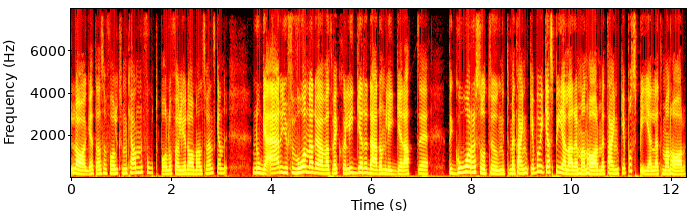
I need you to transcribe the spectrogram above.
laget, alltså folk som kan fotboll och följer damallsvenskan noga är ju förvånade över att Växjö ligger där de ligger, att eh, det går så tungt med tanke på vilka spelare man har, med tanke på spelet man har.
